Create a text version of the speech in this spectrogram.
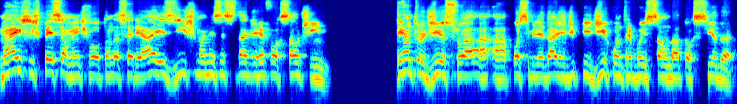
mas, especialmente voltando à Série A, existe uma necessidade de reforçar o time. Dentro disso, a, a possibilidade de pedir contribuição da torcida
